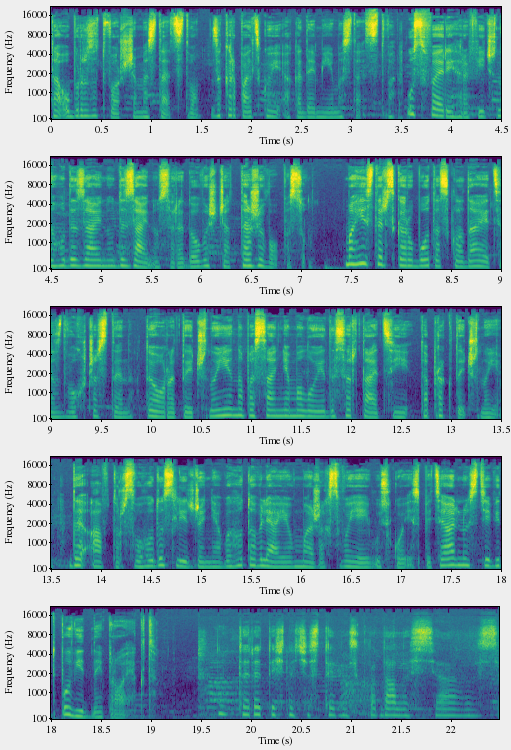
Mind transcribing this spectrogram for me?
та образотворче мистецтво Закарпатської академії мистецтва у сфері графічного дизайну, дизайну середовища та живопису. Магістерська робота складається з двох частин: теоретичної написання малої дисертації та практичної, де автор свого дослідження виготовляє в межах своєї вузької спеціальності відповідний проект. Ну, Теоретична частина складалася з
